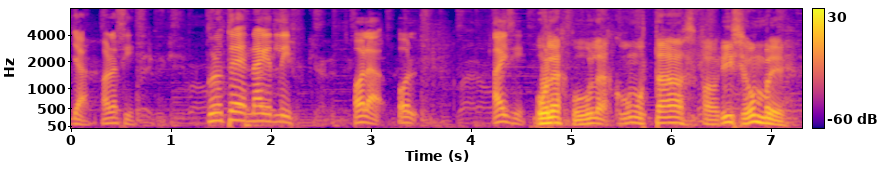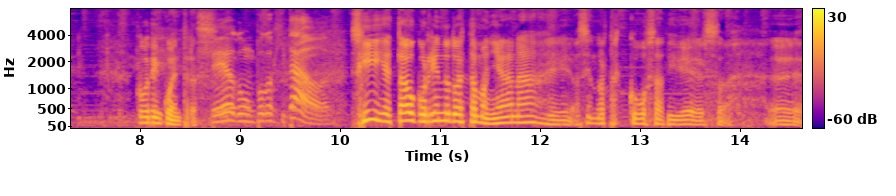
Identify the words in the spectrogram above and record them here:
Ya, ahora sí. Con ustedes, Nugget Leaf. Hola, hola. Ahí sí. Hola, hola, ¿cómo estás, Fabricio? Hombre, ¿cómo te encuentras? Te veo como un poco agitado. Sí, he estado corriendo toda esta mañana, eh, haciendo estas cosas diversas. Eh,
